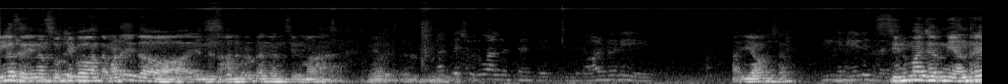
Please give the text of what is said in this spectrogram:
ಇಲ್ಲ ಸರ್ ಇನ್ನ ಸುಖಿ ಭವ ಅಂತ ಮಾಡಿದೆ. ಇದು ಅಮೃತ ಅಮೃತಂಗನ್ ಸಿನಿಮಾ. ಯಾವ್ದು ಸರ್? ಸಿನಿಮಾ ಜರ್ನಿ ಅಂದ್ರೆ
